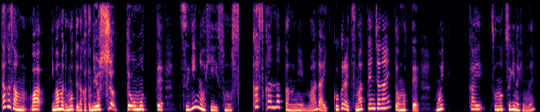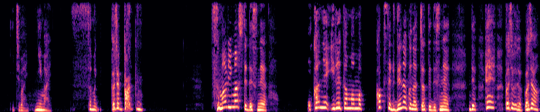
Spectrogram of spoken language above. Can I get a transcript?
タカさんは今まで持ってなかったんで、よっしゃって思って、次の日、そのスッカスカになったのに、まだ一個ぐらい詰まってんじゃない？と思って、もう一回、その次の日もね、一枚、二枚、三枚、ガチャガッ詰まりましてですね、お金入れたままカプセル出なくなっちゃってですね。で、え？ガチャガチャガチャン！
